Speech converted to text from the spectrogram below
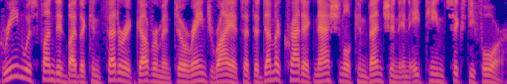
Green was funded by the Confederate government to arrange riots at the Democratic National Convention in 1864.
